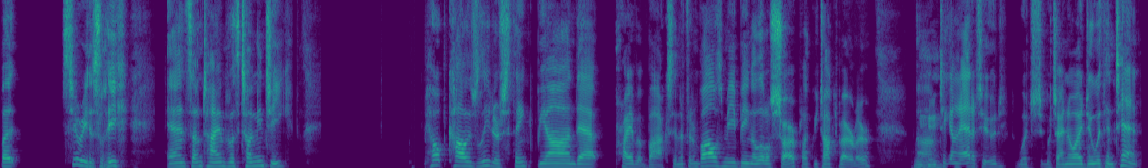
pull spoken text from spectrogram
but seriously and sometimes with tongue in cheek help college leaders think beyond that private box and if it involves me being a little sharp like we talked about earlier um, mm-hmm. um, taking an attitude which which i know i do with intent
